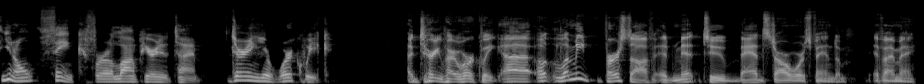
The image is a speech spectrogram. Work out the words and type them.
you know think for a long period of time during your work week? Uh, during my work week. Uh, oh, let me first off admit to bad Star Wars fandom, if I may.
